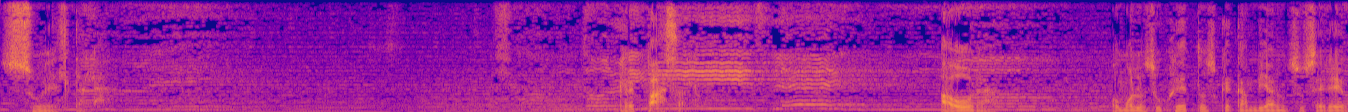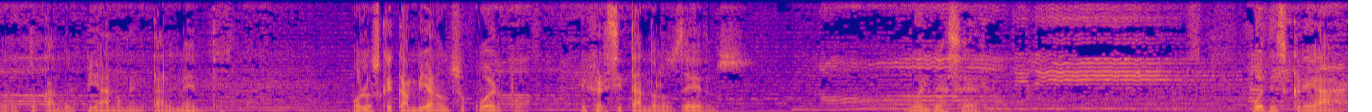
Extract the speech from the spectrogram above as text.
Suéltala. Repásalo. Ahora como los sujetos que cambiaron su cerebro tocando el piano mentalmente, o los que cambiaron su cuerpo ejercitando los dedos. Vuelve a hacerlo. Puedes crear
